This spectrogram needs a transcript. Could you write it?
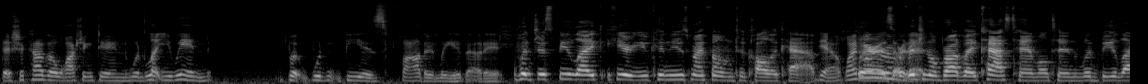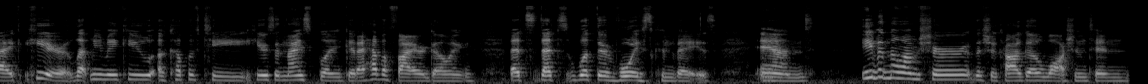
the Chicago Washington would let you in, but wouldn't be as fatherly about it. would just be like, "Here, you can use my phone to call a cab." Yeah, why do I Whereas that? original Broadway cast Hamilton would be like, "Here, let me make you a cup of tea. Here's a nice blanket. I have a fire going." That's that's what their voice conveys. And even though I'm sure the Chicago Washington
